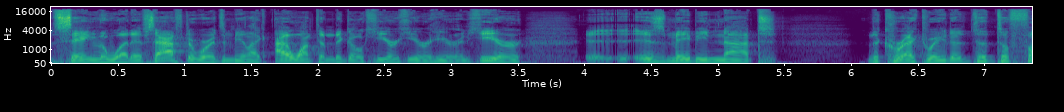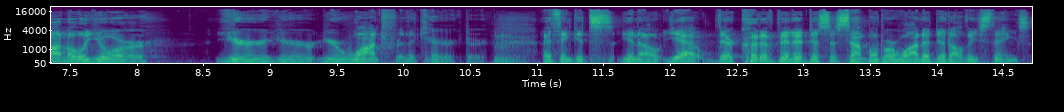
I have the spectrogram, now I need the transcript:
saying the what ifs afterwards and being like, I want them to go here, here, here, and here, i- is maybe not the correct way to, to, to funnel your your your your want for the character. Hmm. I think it's you know yeah there could have been a disassembled where Wanda did all these things,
